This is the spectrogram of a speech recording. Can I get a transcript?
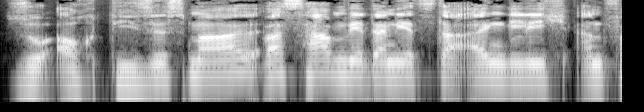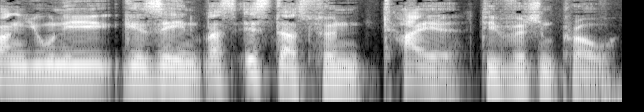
So auch dieses Mal. Was haben wir dann jetzt da eigentlich Anfang Juni gesehen? Was ist das für ein Teil, die Vision Pro?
